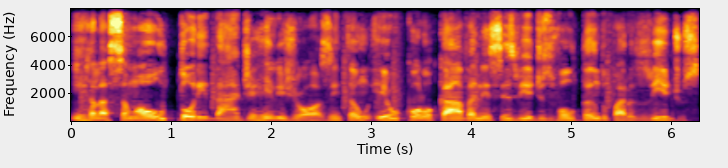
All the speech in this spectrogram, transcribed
em relação à autoridade religiosa. Então, eu colocava nesses vídeos, voltando para os vídeos,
